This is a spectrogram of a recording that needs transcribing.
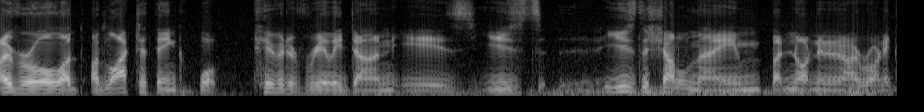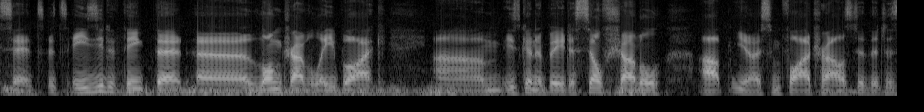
Overall, I'd, I'd like to think what Pivot have really done is used, use the shuttle name, but not in an ironic sense. It's easy to think that a long travel e-bike um, is going to be to self-shuttle up, you know, some fire trails to, the,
